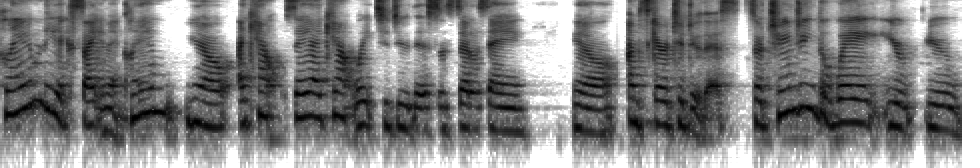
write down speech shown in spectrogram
claim the excitement claim you know i can't say i can't wait to do this instead of saying you know i'm scared to do this. So changing the way you you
